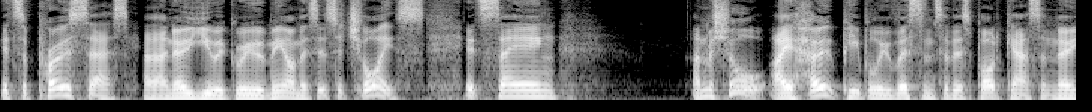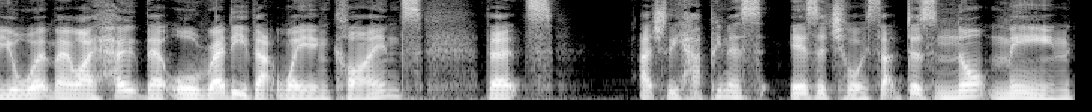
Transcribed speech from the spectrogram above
It's a process. And I know you agree with me on this. It's a choice. It's saying, I'm sure, I hope people who listen to this podcast and know your work, Mo, I hope they're already that way inclined that actually happiness is a choice. That does not mean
